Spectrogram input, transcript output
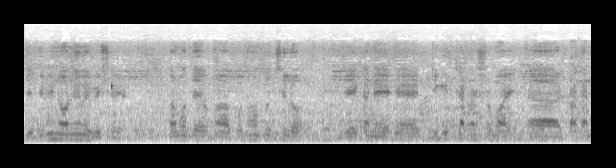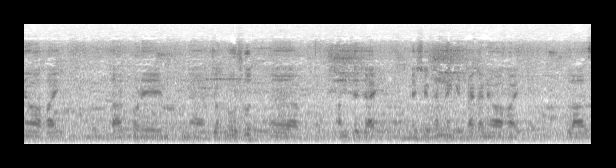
যে বিভিন্ন অনিয়মের বিষয়ে। তার মধ্যে প্রথমত ছিল যে এখানে টিকিট কাটার সময় টাকা নেওয়া হয়। তারপরে যখন ওষুধ আনতে যায় সেখানে নাকি টাকা নেওয়া হয়। প্লাস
